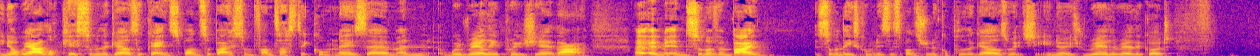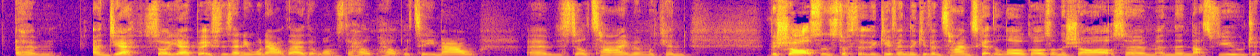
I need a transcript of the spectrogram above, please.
you know, we are lucky. Some of the girls are getting sponsored by some fantastic companies, um, and we really appreciate that. Uh, and, and some of them by some of these companies are sponsoring a couple of the girls, which you know is really really good. Um, and yeah, so yeah, but if there's anyone out there that wants to help help the team out, um, there's still time, and we can. The shorts and stuff that they're given, they're given time to get the logos on the shorts, um, and then that's viewed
